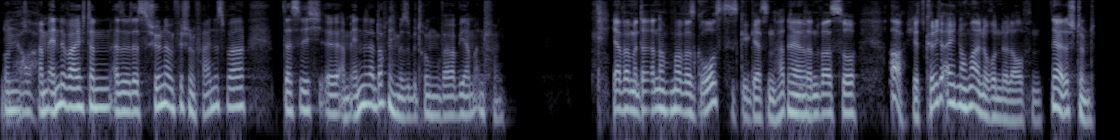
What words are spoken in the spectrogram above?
Und Ja. am Ende war ich dann, also das Schöne am Fisch und Feines war, dass ich äh, am Ende dann doch nicht mehr so betrunken war wie am Anfang. Ja, weil man dann noch mal was Großes gegessen hat. Ja. Und dann war es so, ah, jetzt könnte ich eigentlich noch mal eine Runde laufen. Ja, das stimmt.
